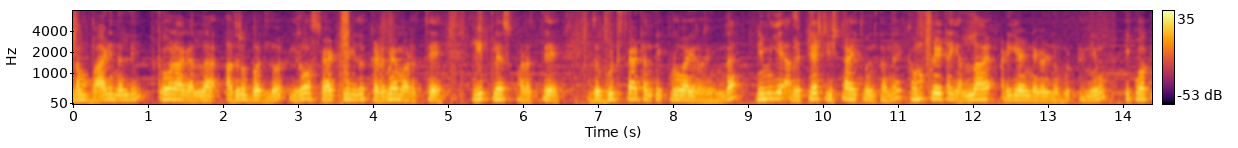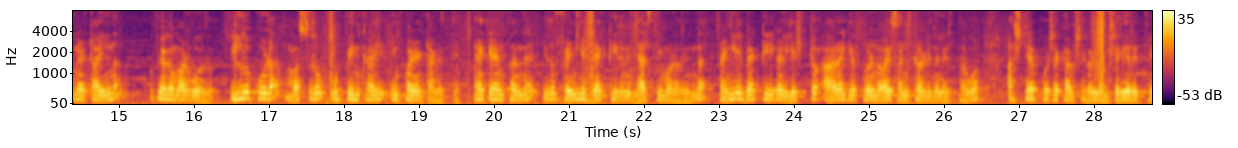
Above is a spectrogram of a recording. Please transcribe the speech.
ನಮ್ಮ ಬಾಡಿನಲ್ಲಿ ಸ್ಟೋರ್ ಆಗಲ್ಲ ಅದ್ರ ಬದಲು ಇರೋ ಫ್ಯಾಟ್ನ ಇದು ಕಡಿಮೆ ಮಾಡುತ್ತೆ, ರೀಪ್ಲೇಸ್ ಮಾಡುತ್ತೆ. ಇದು ಗುಡ್ ಫ್ಯಾಟ್ ಅಂತ ಪ್ರೂವ್ ಆಗಿರೋದ್ರಿಂದ ನಿಮಗೆ ಅದ್ರ ಟೇಸ್ಟ್ ಇಷ್ಟ ಆಯಿತು ಅಂತಂದರೆ ಕಂಪ್ಲೀಟಾಗಿ ಎಲ್ಲ ಅಡುಗೆ ಎಣ್ಣೆಗಳನ್ನ ಬಿಟ್ಟು ನೀವು ಈ ಕೋಕೋನಟ್ ಆಯಿಲ್ನ ಉಪಯೋಗ ಮಾಡ್ಬೋದು. ಇಲ್ಲೂ ಕೂಡ ಮೊಸರು, ಉಪ್ಪಿನಕಾಯಿ ಇಂಪಾರ್ಟೆಂಟ್ ಆಗುತ್ತೆ. ಯಾಕೆ ಅಂತಂದರೆ ಇದು ಫ್ರೆಂಡ್ಲಿ ಬ್ಯಾಕ್ಟೀರಿಯಾನ ಜಾಸ್ತಿ ಮಾಡೋದ್ರಿಂದ ಫ್ರೆಂಡ್ಲಿ ಬ್ಯಾಕ್ಟೀರಿಯಾಗಳು ಎಷ್ಟು ಆರೋಗ್ಯಪೂರ್ಣವಾಗಿ ಸಣ್ಣ ಕರುಳಿನಲ್ಲಿ ಇರ್ತಾವೋ ಅಷ್ಟೇ ಪೋಷಕಾಂಶಗಳು ನಮ್ಮ ಶರೀರಕ್ಕೆ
